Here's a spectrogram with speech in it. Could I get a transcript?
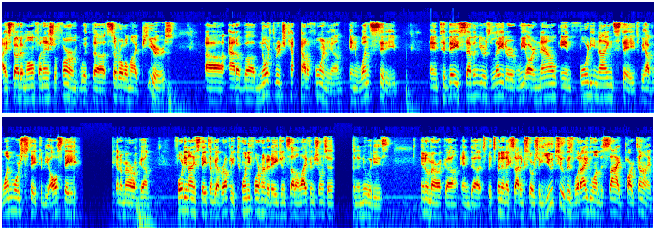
I started my own financial firm with uh, several of my peers uh, out of uh, Northridge, California, in one city. And today, seven years later, we are now in 49 states. We have one more state to be all state in America, 49 states, and we have roughly 2,400 agents selling life insurance and annuities in America. And uh, it's, it's been an exciting story. So, YouTube is what I do on the side part time.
